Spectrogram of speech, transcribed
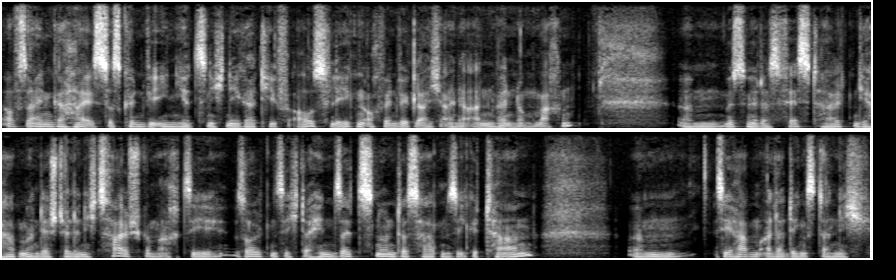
auf sein Geheiß. Das können wir Ihnen jetzt nicht negativ auslegen, auch wenn wir gleich eine Anwendung machen. Ähm, müssen wir das festhalten. Die haben an der Stelle nichts falsch gemacht. Sie sollten sich da hinsetzen und das haben sie getan. Ähm, sie haben allerdings dann nicht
